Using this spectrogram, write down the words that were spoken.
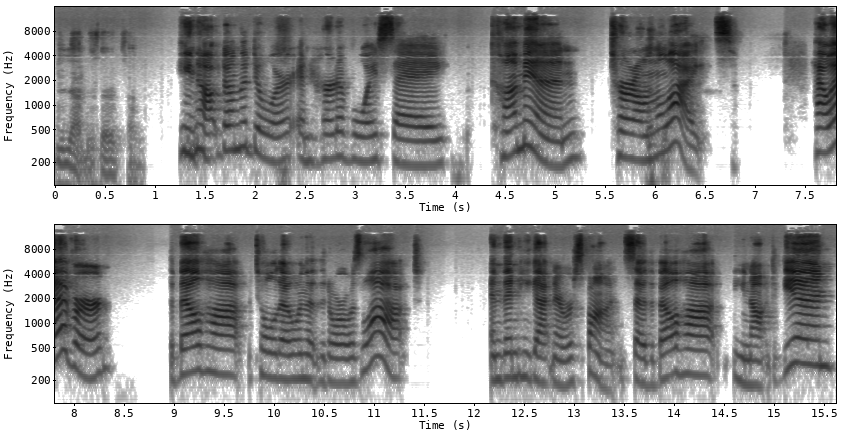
do not disturb sign. He knocked on the door and heard a voice say, Come in, turn on the lights. However, the bellhop told Owen that the door was locked, and then he got no response. So the bellhop, he knocked again.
